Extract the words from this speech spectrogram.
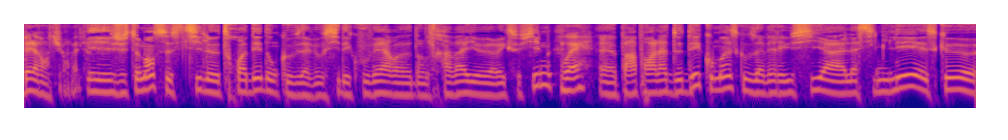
belle aventure, on va dire. Et justement, ce style 3D donc, que vous avez aussi découvert euh, dans le travail euh, avec ce film, Ouais. euh, par rapport à la 2D, comment est-ce que vous avez réussi à l'assimiler? Est-ce que euh,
